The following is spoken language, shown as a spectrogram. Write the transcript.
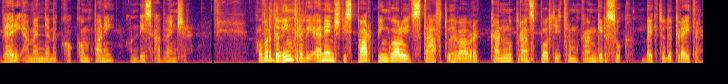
very amendable company on this adventure. Over the winter we arranged with Park Pingualuit staff to have our canoe transported from Kangirsuk back to the crater.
